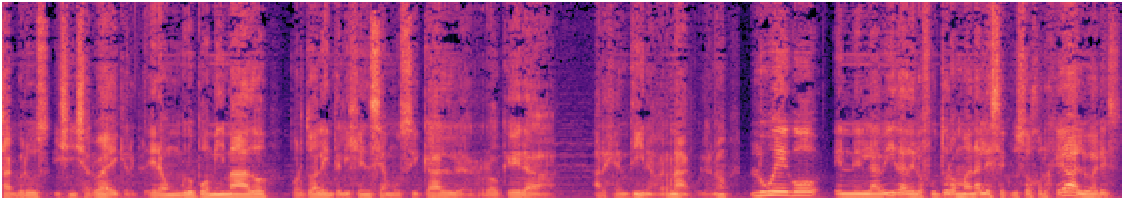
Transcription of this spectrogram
Jack Bruce y Ginger Baker. Era un grupo mimado por toda la inteligencia musical rockera argentina, vernácula, ¿no? Luego, en la vida de los futuros manales se cruzó Jorge Álvarez.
